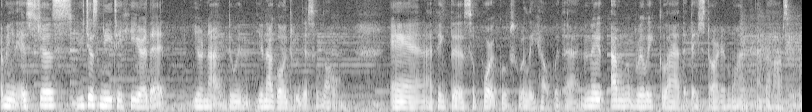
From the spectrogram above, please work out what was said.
I mean, it's just you just need to hear that you're not doing, you're not going through this alone and I think the support groups really help with that. And they, I'm really glad that they started one at the hospital.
